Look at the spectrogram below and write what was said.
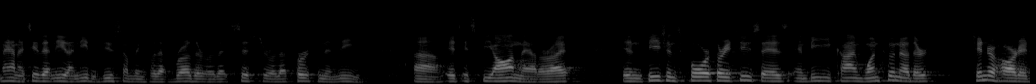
man, I see that need. I need to do something for that brother or that sister or that person in need. Uh, it, it's beyond that, all right? In Ephesians 4.32 says, And be ye kind one to another, tenderhearted,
